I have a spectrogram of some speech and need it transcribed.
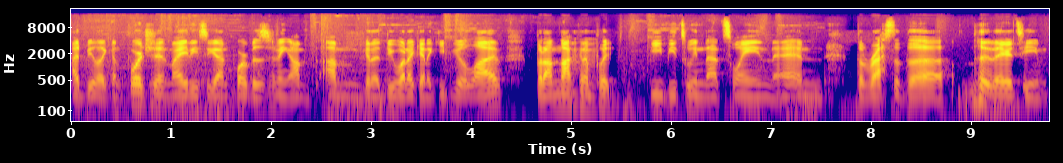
I'd be like, unfortunate. My ADC got in poor positioning. I'm I'm gonna do what I can to keep you alive, but I'm not mm -hmm. gonna mm-hmm. put be between that Swain and the rest of the their team.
